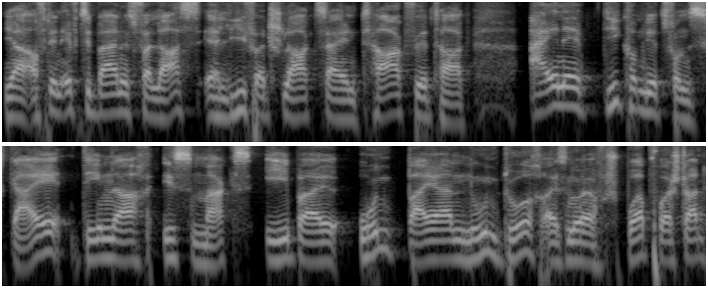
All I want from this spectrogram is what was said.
Ja, auf den FC Bayern ist Verlass. Er liefert Schlagzeilen Tag für Tag. Eine, die kommt jetzt von Sky. Demnach ist Max Eberl und Bayern nun durch als neuer Sportvorstand.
